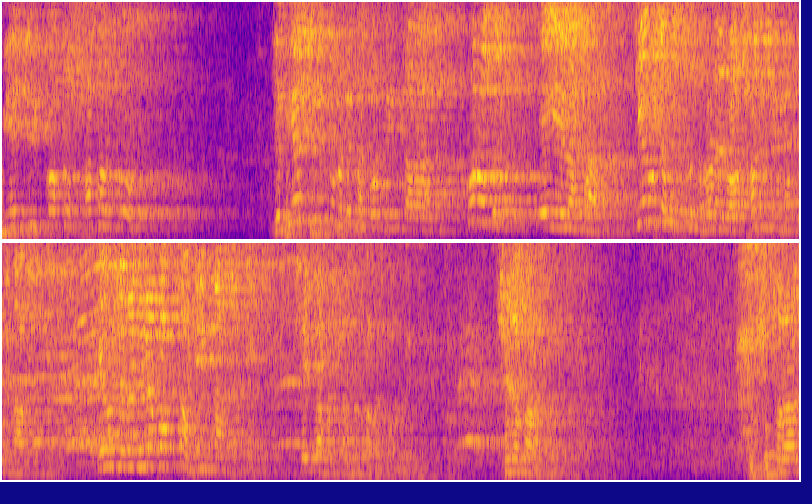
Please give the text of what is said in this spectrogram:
বিএনপি কত সতর্ক? যে বিএনপির কোনো নেতা কর্মী তারা কোনো এই এলাকার কেউ যেন কোনো ধরনের অশান্তির মধ্যে না থাকে, কেউ যেন নিরাপত্তাহীন না থাকে, সেই ব্যবস্থা তারা করবে। সেটা তারা করেছে। সুতরাং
